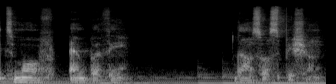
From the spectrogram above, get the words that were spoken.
It's more of empathy than suspicion.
